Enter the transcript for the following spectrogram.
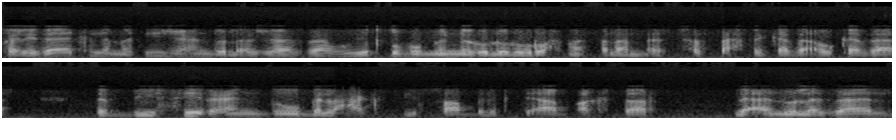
فلذلك لما تيجي عنده الأجازة ويطلبوا منه يقولوا له روح مثلا اتفسح في كذا أو كذا بيصير عنده بالعكس يصاب بالاكتئاب أكثر لأنه لازال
